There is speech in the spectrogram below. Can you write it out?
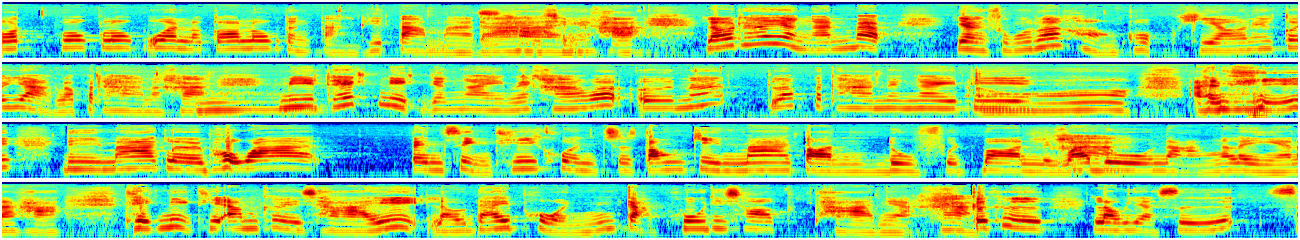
ลดพวกโรคอ้วนแล้วก็โรคต่างๆ ที่ตามมาได้ใช่ใช่ไหมค่ะคะแล้วถ้าอย่างนั้นแบบอย่างสมมุติว่าของขบเคี้ยวเนี่ยก็อยากรับประทานนะคะอืมมีเทคนิคยังไงไหมคะว่าเออนะรับประทานยังไงดีอ๋ออันนี้ดีมากเลย เพราะว่า เป็นสิ่งที่ควรจะต้องกินมากตอนดูฟุตบอล หรือว่าค่ะดูหนังอะไรอย่างเงี้ยนะคะ เทคนิคที่อ้ำเคยใช้ แล้วได้ผลกับผู้ที่ชอบทานเนี่ยค่ะก็คือเราอย่าซื้อไซ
